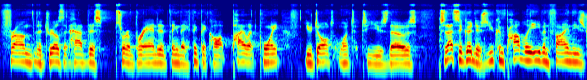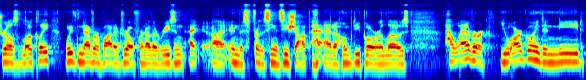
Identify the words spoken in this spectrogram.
from the drills that have this sort of branded thing. They think they call it pilot point. You don't want to use those. So that's the good news. You can probably even find these drills locally. We've never bought a drill for another reason uh, in this for the CNC shop at a Home Depot or a Lowe's. However, you are going to need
